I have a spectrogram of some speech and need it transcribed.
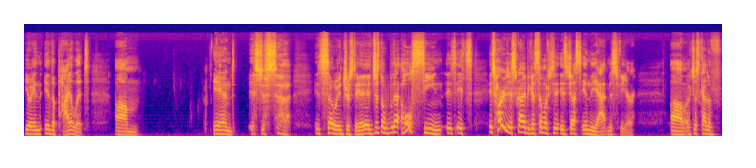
you know in in the pilot. Um and it's just uh, it's so interesting. It's just the that whole scene it's it's it's hard to describe because so much is just in the atmosphere um of just kind of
